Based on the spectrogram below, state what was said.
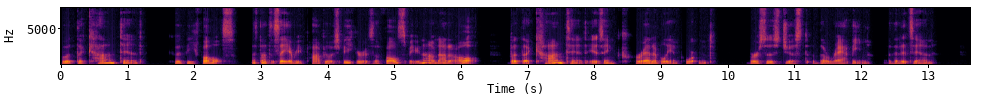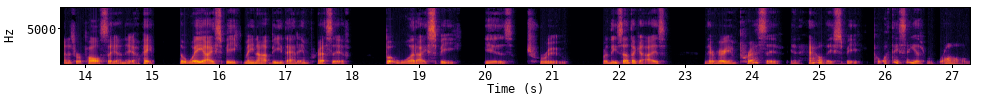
but the content could be false. That's not to say every popular speaker is a false speaker. No, not at all. But the content is incredibly important versus just the wrapping that it's in. And it's where Paul's saying, you know, hey, the way I speak may not be that impressive, but what I speak is true. For these other guys, they're very impressive in how they speak, but what they say is wrong.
